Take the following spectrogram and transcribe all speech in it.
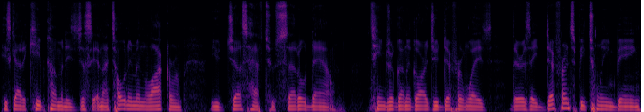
He's got to keep coming. He's just and I told him in the locker room, you just have to settle down. Teams are going to guard you different ways. There is a difference between being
